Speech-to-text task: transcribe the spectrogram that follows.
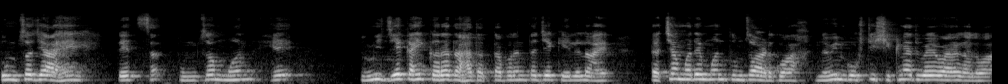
तुमचं जे आहे तेच तुमचं मन हे तुम्ही जे काही करत आहात आत्तापर्यंत जे केलेलं आहे त्याच्यामध्ये मन तुमचं अडकवा. नवीन गोष्टी शिकण्यात वेळ वाया घालवा.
